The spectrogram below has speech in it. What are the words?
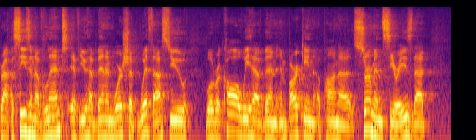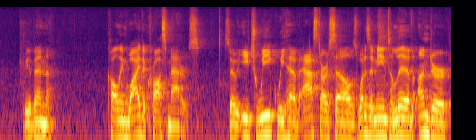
Throughout the season of Lent, if you have been in worship with us, you will recall we have been embarking upon a sermon series that we have been calling Why the Cross Matters. So each week we have asked ourselves, what does it mean to live under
